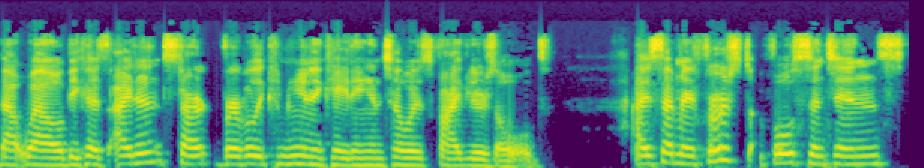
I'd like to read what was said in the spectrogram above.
that well because I didn't start verbally communicating until I was five years old. I said my first full sentence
